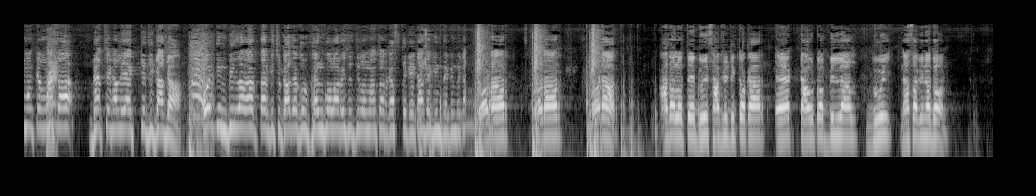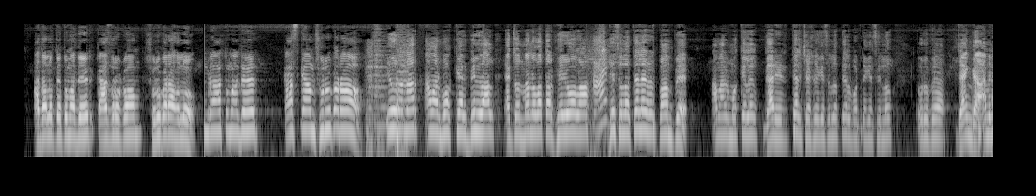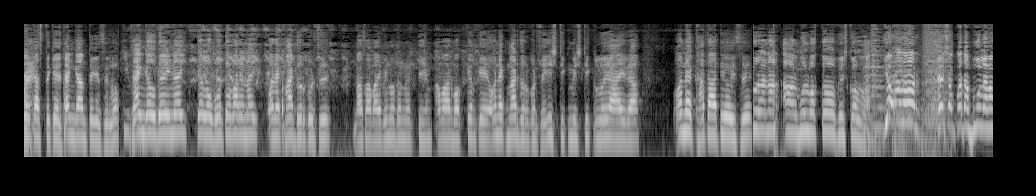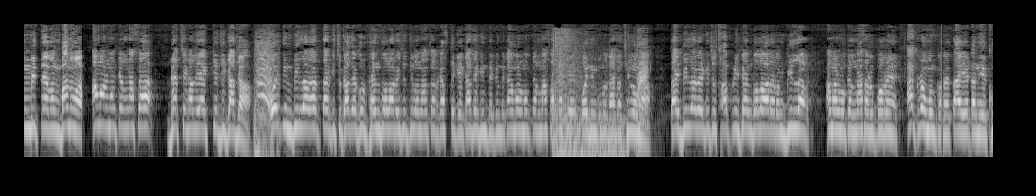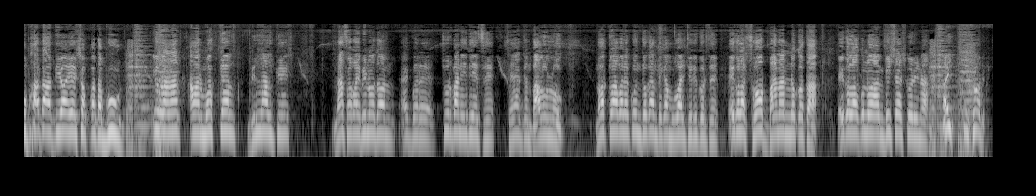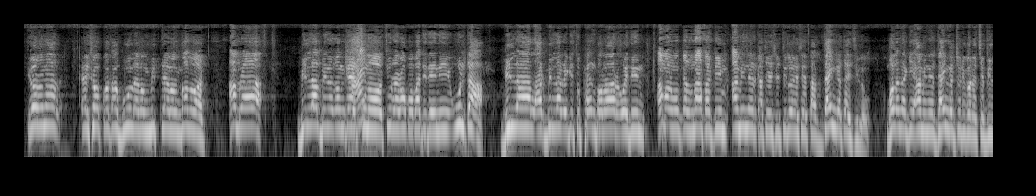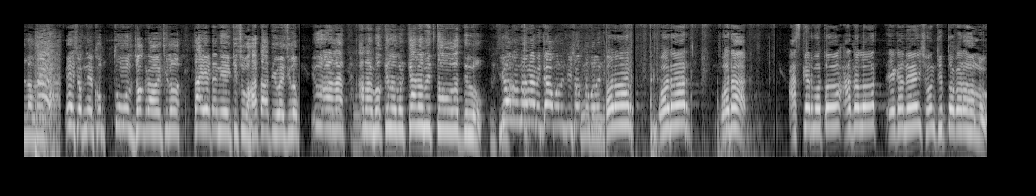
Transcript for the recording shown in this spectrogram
আমার বেচছে খালি এক কেজি গাঁজা। ওই দিন বিল্লাল আর তার কিছু গাঁজা খুর ফ্যান ফলোয়ার এসেছিল নাচার কাছ থেকে গাঁজা কিনতে কিনতে। অর্ডার অর্ডার অর্ডার আদালতে দুই সাফরি টিকটকার এক টাউট অফ বিল্লাল দুই নাসা বিনোদন। আদালতে তোমাদের কাজরকম শুরু করা হলো। তোমরা তোমাদের কাজ কাম শুরু করো। ইউরানার আমার মক্কেল বিল্লাল একজন মানবতার ফেরিওয়ালা গেছিল তেলের পাম্পে আমার মক্কেলের গাড়ির তেল শেষ হয়ে গেছিল তেল ভরতে গেছিল। ওরূপে জাঙ্গা আমিনের কাছ থেকে জাঙ্গা আনতে গেছিল। জাঙ্গাও দেয় নাই তেলও ভরতে পারে নাই অনেক মারধর করছে। নাসা ভাই বিনোদনের টিম আমার মক্কেলকে অনেক মারধর করছে স্টিক মিস্টিক লইয়া আইরা অনেক হাতাহাতি হয়েছে ইউরানার আমার মূল বক্তব্য পেশ করলাম। ইয়োর অনার এসব কথা ভুল এবং মিথ্যা এবং বানোয়া আমার মক্কেল নাসা খালি এক কেজি গাঁজা। ওই দিন বিল্লাল আর তার কিছু গাঁজা খুর ফ্যান ফলোয়ার এসেছিল নাচার কাছ থেকে গাঁজা কিনতে কিন্তু। আমার মক্কেল নাসার কাছে ওই দিন কোনো গাঁজা ছিল না। তাই বিল্লালের কিছু ছাপরি ফ্যান ফলোয়ার এবং বিল্লাল আমার মক্কেল নাসার উপরে আক্রমণ করে তাই এটা নিয়ে খুব হাতাহাতি হয় এসব কথা ভুল। ইউরানার আমার মক্কেল বিল্লালকে নাসা ভাই বিনোদন একবারে চুর বানিয়ে দিয়েছে সে একজন ভালো লোক। নকলা বলে কোন দোকান থেকে মোবাইল চুরি করছে এগুলা সব বানান্য কথা। এগুলা কোনো আমি বিশ্বাস করি না। এই কিশোর এইসব কথা ভুল এবং মিথ্যা এবং বানোয়াট। আমরা বিল্লাল বিনোদনকে কোনো চুরের অপবাদী দেয়নি উল্টা। বিল্লাল আর বিল্লালের কিছু ফ্যান ফলোয়ার ওই দিন আমার মক্কেল নাসা টিম আমিনের কাছে এসেছিল এসে তার জাইঙ্গা চাইছিল। বলে নাকি আমি জাইঙ্গা চুরি করেছে বিল্লাল এইসব নিয়ে খুব তুমুল ঝগড়া হয়েছিল তাই এটা নিয়ে কিছু হাতাহাতি হয়েছিল। আমার মক্কেল আবার কেন আমি অপবাদ দিল? আমি যা বলেছি সত্য বলেছি। অর্ডার অর্ডার অর্ডার আজকের মতো আদালত এখানে সংক্ষিপ্ত করা হলো।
